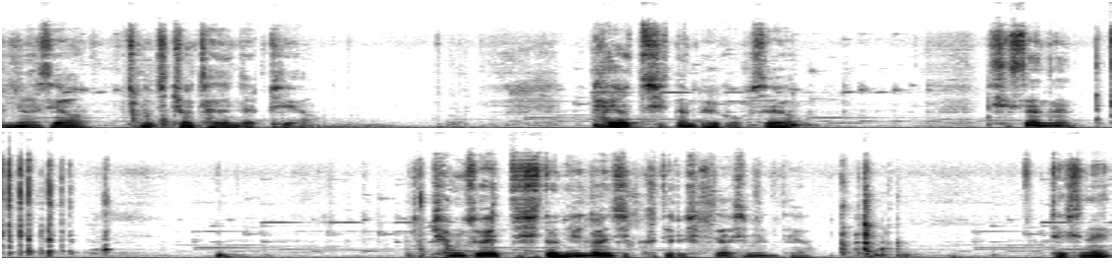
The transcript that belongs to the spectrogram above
안녕하세요. 정직형 차전자피예요. 다이어트 식단 별거 없어요. 식사는 평소에 드시던 일반식 그대로 식사하시면 돼요. 대신에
